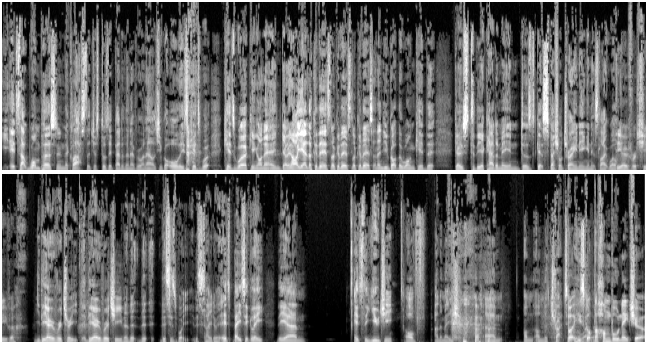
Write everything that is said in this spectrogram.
it's that one person in the class that just does it better than everyone else. You've got all these kids wor- kids working on it and going, "Oh yeah, look at this, look at this, look at this," and then you've got the one kid that goes to the academy and does get special training, and it's like, well, The overachiever. the overachiever, the overachiever. The, the, this is what you, this is how you do it. It's basically the um, it's the Yuji of animation um on on the track. But he's got the humble nature,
